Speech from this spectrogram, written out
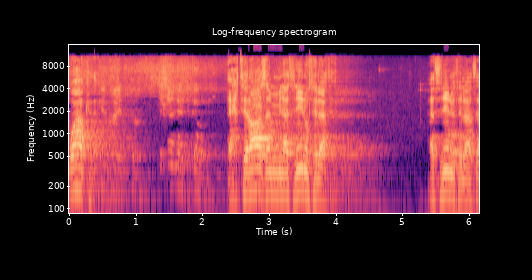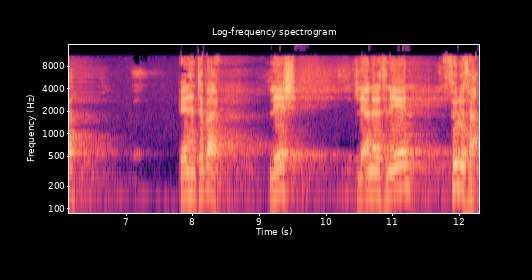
وهكذا. احترازا من اثنين وثلاثة. اثنين وثلاثة. بينهن تباين ليش؟ لأن الاثنين ثلثان.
